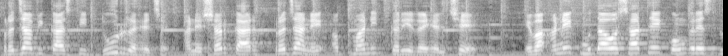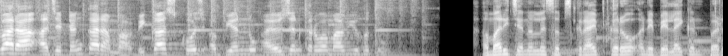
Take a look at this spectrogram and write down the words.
પ્રજા વિકાસથી દૂર રહે છે અને સરકાર પ્રજાને અપમાનિત કરી રહેલ છે. એવા અનેક મુદ્દાઓ સાથે કોંગ્રેસ દ્વારા આજે ટંકારામાં વિકાસ ખોજ અભિયાનનું આયોજન કરવામાં આવ્યું હતું. અમારી ચેનલને સબસ્ક્રાઇબ કરો અને બેલાઇકન પર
